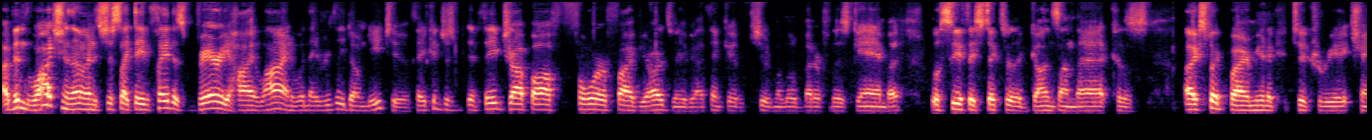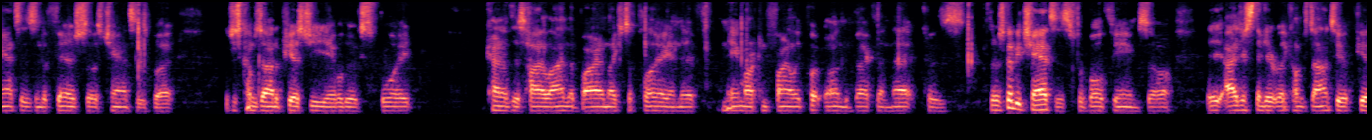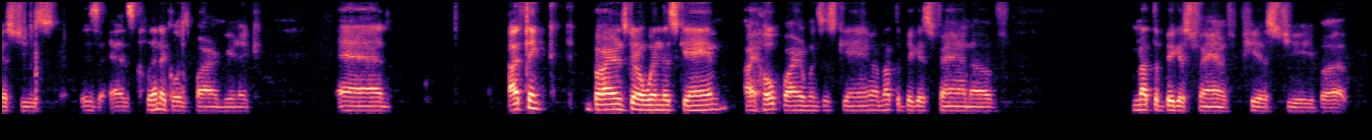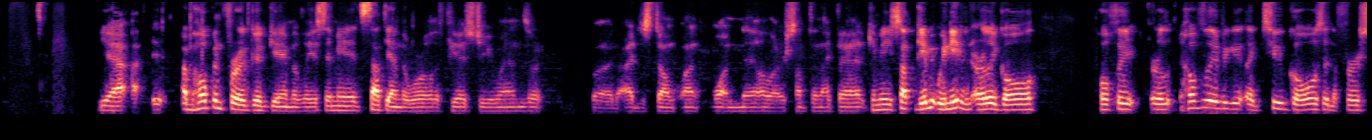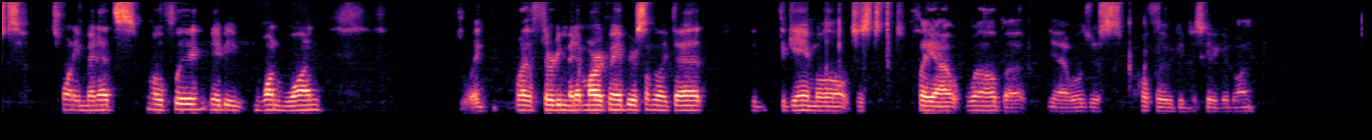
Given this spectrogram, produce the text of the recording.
I've been watching them and it's just like they play this very high line when they really don't need to. If they can just if they drop off four or five yards, maybe I think it would suit them a little better for this game. But we'll see if they stick to their guns on that because I expect Bayern Munich to create chances and to finish those chances, but it just comes down to PSG able to exploit kind of this high line that Bayern likes to play, and if Neymar can finally put one in the back of the net, because there's going to be chances for both teams. So it, I just think it really comes down to if PSG is, is as clinical as Bayern Munich, and I think Bayern's going to win this game. I hope Bayern wins this game. I'm not the biggest fan of. I'm not the biggest fan of PSG, but yeah, I'm hoping for a good game at least. I mean, it's not the end of the world if PSG wins, or but I just don't want one nil or something like that. Give me some. Give me. We need an early goal. Hopefully, early, hopefully if we get like two goals in the first 20 minutes. Hopefully, maybe one one. Like what a 30 minute mark maybe or something like that. The, the game will just play out well, but yeah, we'll just hopefully we could just get a good one.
